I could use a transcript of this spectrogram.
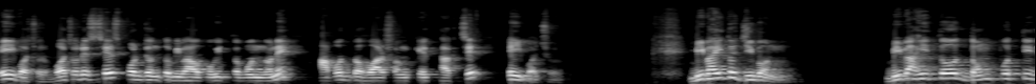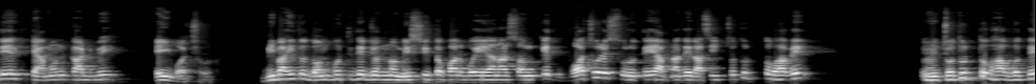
এই বছর। বছরের শেষ পর্যন্ত বিবাহ পবিত্র বন্ধনে আবদ্ধ হওয়ার সংকেত থাকছে এই বছর। বিবাহিত জীবন, বিবাহিত দম্পতিদের কেমন কাটবে এই বছর? বিবাহিত দম্পতিদের জন্য মিশ্রিত ফল বয়ে আনার সংকেত বছরের শুরুতে আপনাদের রাশির চতুর্থ ভাবে চতুর্থ ভাব হতে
